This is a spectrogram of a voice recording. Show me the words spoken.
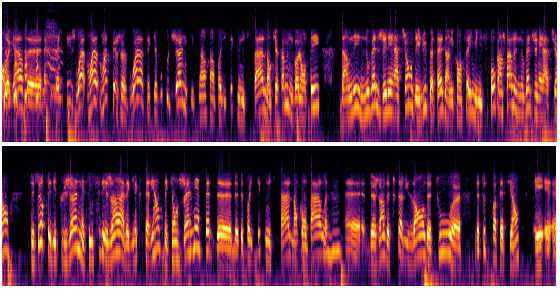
on regarde euh, l'actualité. Je vois, moi, moi, ce que je vois, c'est qu'il y a beaucoup de jeunes qui se lancent en politique municipale, donc il y a comme une volonté d'emmener une nouvelle génération d'élus peut-être dans les conseils municipaux. Quand je parle d'une nouvelle génération, c'est sûr que c'est des plus jeunes, mais c'est aussi des gens avec l'expérience, mais qui ont jamais fait de, de- de politique municipale. Donc, on parle euh, de gens de tout horizon, de tout, euh, de toute profession. Et euh,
